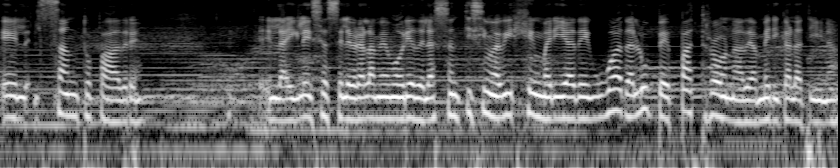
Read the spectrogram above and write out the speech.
el Santo Padre. La iglesia celebra la memoria de la Santísima Virgen María de Guadalupe, patrona de América Latina.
